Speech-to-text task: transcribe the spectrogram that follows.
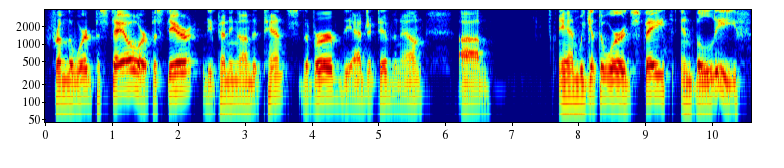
from the word pisteo or pistis, depending on the tense, the verb, the adjective, the noun. Um, and we get the words faith and belief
